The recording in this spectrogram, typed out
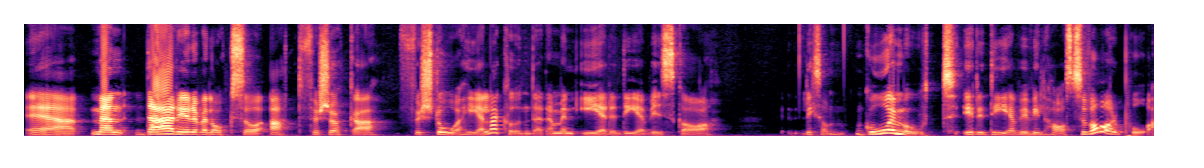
Eh, men där är det väl också att försöka förstå hela kunden. Men är det det vi ska liksom gå emot? Är det det vi vill ha svar på?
